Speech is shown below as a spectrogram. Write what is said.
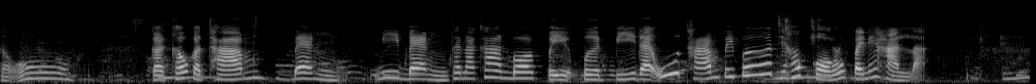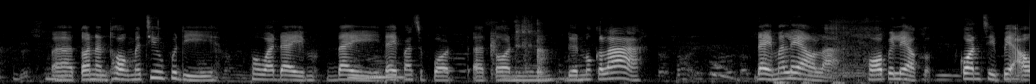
ก็โอ้ก็เขาก็ถามแบ่งมีแบ่งธนาคารบ่ไปเปิดปีได้อู้ถามไปเบิดที่เขากอกลงไปในหันละอ่าตอนนั้นทองแมทธิวพอดี เพราะว่าได้ได้ได้พาสปอร์ตอ่อตอนเดือนมกราได้มาแล้วล่ะ ขอไปแล้วก่อนสิไปเอา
